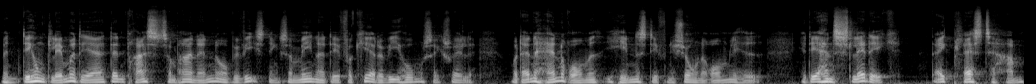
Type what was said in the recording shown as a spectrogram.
Men det hun glemmer, det er den præst, som har en anden overbevisning, som mener, at det er forkert at vi homoseksuelle. Hvordan er han rummet i hendes definition af rummelighed? Ja, det er han slet ikke. Der er ikke plads til ham.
